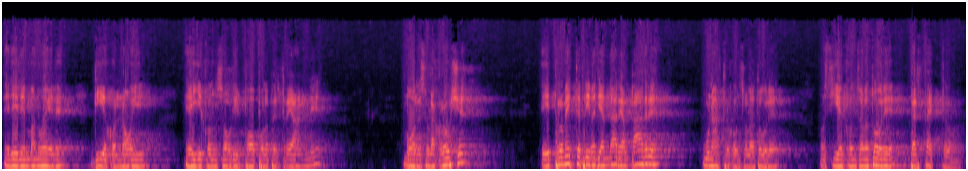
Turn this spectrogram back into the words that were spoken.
Ed è l'Emmanuele, Dio con noi, egli consoli il popolo per tre anni, muore sulla croce e promette prima di andare al Padre un altro consolatore, ossia il consolatore perfetto,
